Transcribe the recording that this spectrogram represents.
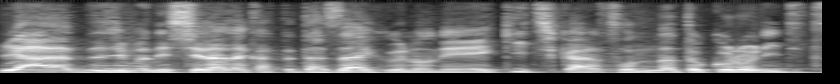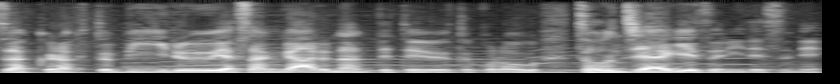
いや、私もね、知らなかった。太宰風のね、駅地下、そんなところに実はクラフトビール屋さんがあるなんてというところを存じ上げずにですね、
